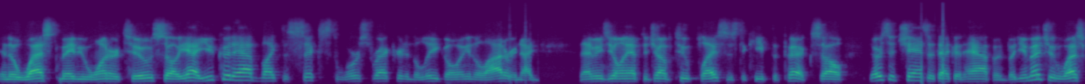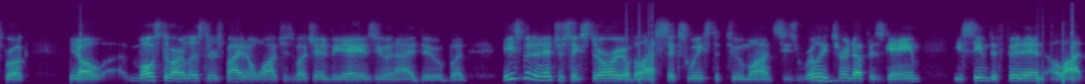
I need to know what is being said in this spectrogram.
in the West, maybe one or two. So yeah, you could have like the sixth worst record in the league going into lottery night. That means you only have to jump two places to keep the pick. So there's a chance that that could happen. But you mentioned Westbrook. You know, most of our listeners probably don't watch as much NBA as you and I do, but he's been an interesting story over the last six weeks to two months. He's really mm-hmm. turned up his game. He seemed to fit in a lot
